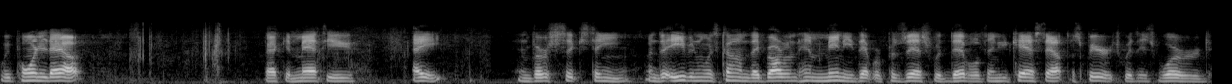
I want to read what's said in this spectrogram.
We pointed out back in Matthew 8 in verse 16 when the even was come they brought unto him many that were possessed with devils and he cast out the spirits with his word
